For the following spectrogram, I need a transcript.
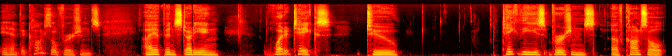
And the console versions, I have been studying what it takes to take these versions of console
